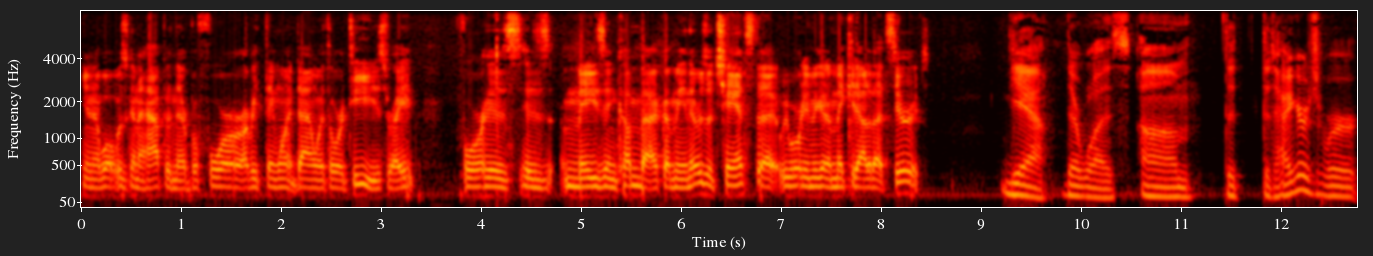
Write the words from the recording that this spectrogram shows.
you know what was going to happen there before everything went down with Ortiz, right? For his his amazing comeback. I mean, there was a chance that we weren't even going to make it out of that series. Yeah, there was. Um, the the Tigers were.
